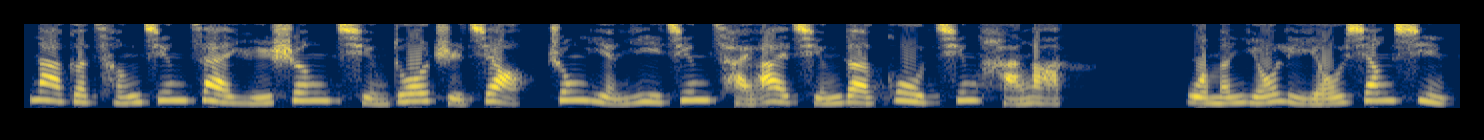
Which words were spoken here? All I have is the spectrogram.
那个曾经在《余生，请多指教》中演绎精彩爱情的顾清寒啊。我们有理由相信，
